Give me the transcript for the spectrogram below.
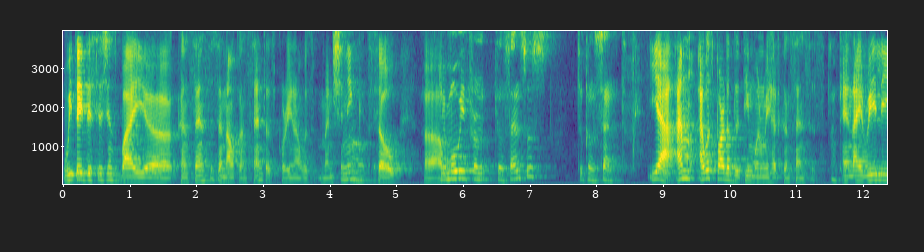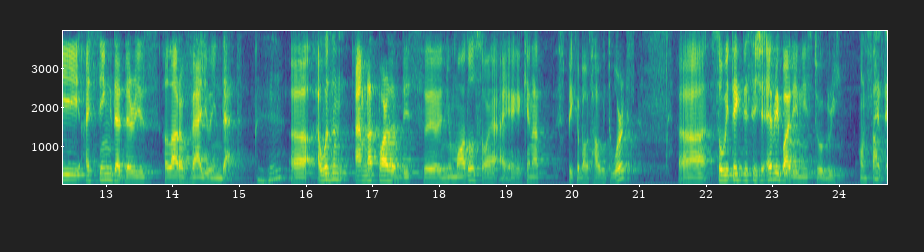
we take decisions by uh, consensus and now consent, as Corina was mentioning. Oh, okay. So uh, You're moving from consensus to consent. Yeah, I'm. I was part of the team when we had consensus, Okay. and I really I think that there is a lot of value in that. Mm-hmm. Uh, I wasn't. I'm not part of this uh, new model, so I, I cannot speak about how it works. Uh, so we take decision. Everybody needs to agree on something.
